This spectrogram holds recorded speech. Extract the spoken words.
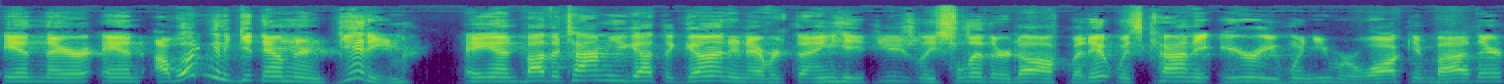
in there and I wasn't going to get down there and get him. And by the time you got the gun and everything, he'd usually slithered off, but it was kind of eerie when you were walking by there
